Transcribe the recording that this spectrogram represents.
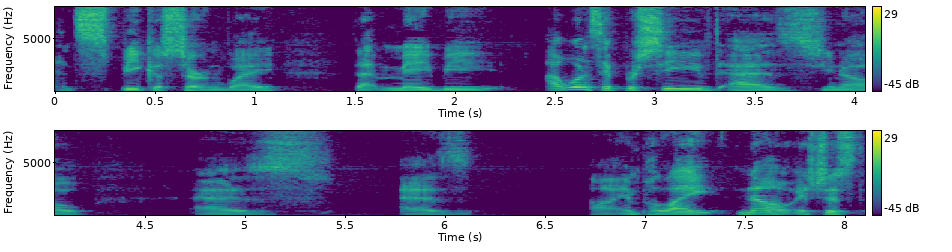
and speak a certain way that may be I wouldn't say perceived as you know as as uh, impolite. No, it's just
